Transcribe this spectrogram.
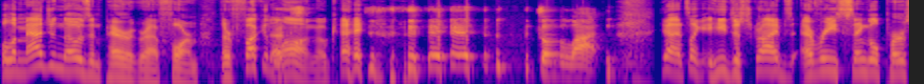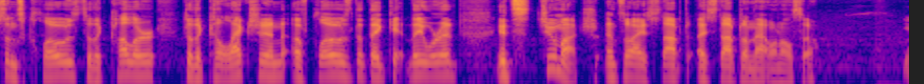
Well, imagine those in paragraph form. They're fucking That's- long, okay? it's a lot. Yeah, it's like he describes every single person's clothes to the color, to the collection of clothes that they they were in. It's too much, and so I stopped. I stopped on that one also.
